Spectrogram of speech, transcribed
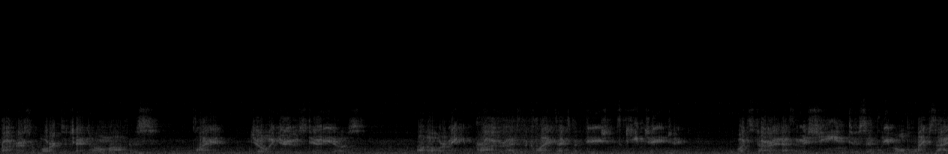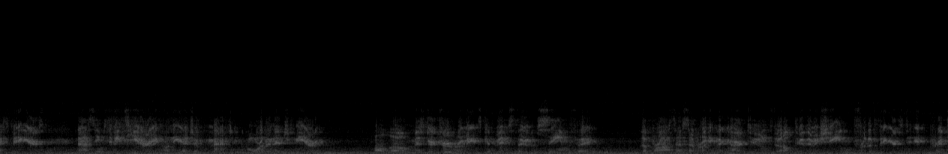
Progress report to Gent Home Office. Client, Joey Drew Studios. Although we're making progress, the client's expectations keep changing. What started as a machine to simply mold life-size figures now seems to be teetering on the edge of magic more than engineering. Although Mr. Drew remains convinced they're the same thing, the process of running the cartoon film through the machine for the figures to imprint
